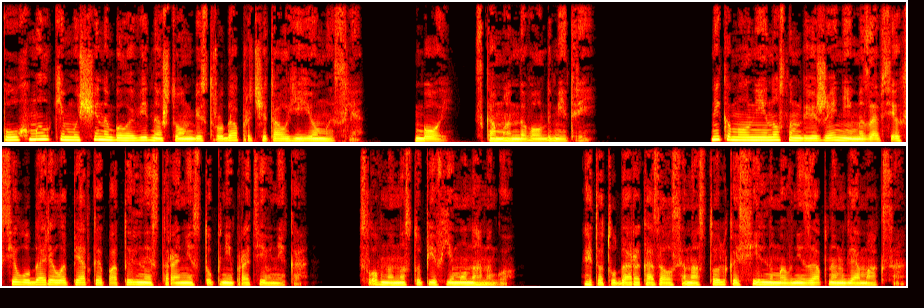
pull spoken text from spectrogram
По ухмылке мужчины было видно, что он без труда прочитал ее мысли. «Бой», — скомандовал Дмитрий. Ника молниеносным движением изо всех сил ударила пяткой по тыльной стороне ступни противника, словно наступив ему на ногу. Этот удар оказался настолько сильным и внезапным для Макса,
